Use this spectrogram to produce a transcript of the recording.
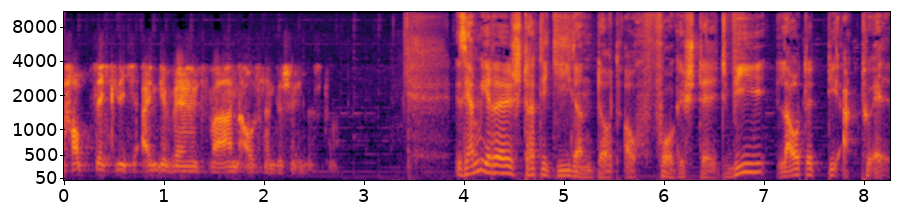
Hauptsächlich eingewählt waren ausländische Investoren. Sie haben Ihre Strategie dann dort auch vorgestellt. Wie lautet die aktuell?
